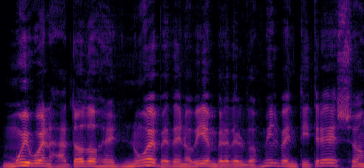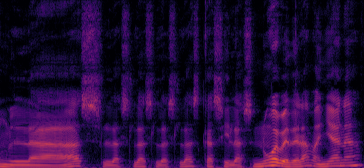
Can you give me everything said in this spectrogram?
Muy buenas a todos, es 9 de noviembre del 2023, son las, las, las, las, las, casi las 9 de la mañana.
